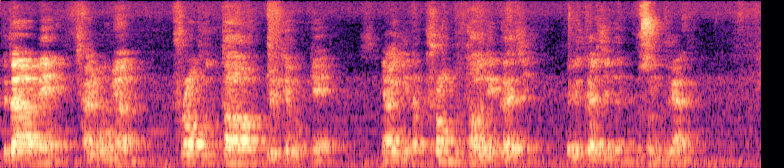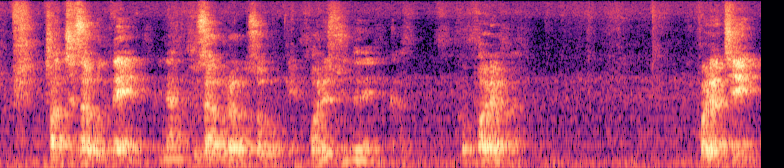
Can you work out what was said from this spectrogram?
그 다음에 잘 보면 from부터 이렇게 볼게. 여기는 from부터 어디까지? 여기까지는 무슨 부야? 전치사부인데 그냥 부사구라고 써볼게. 버릴 수 있는 애니까. 그럼 버려봐. 버렸지.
